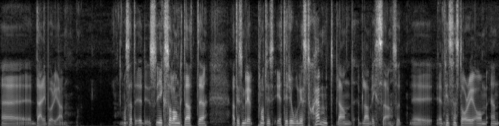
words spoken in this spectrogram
eh, där i början. Och så att eh, det gick så långt att, eh, att det blev på något vis ett ironiskt skämt bland, bland vissa. Så, eh, det finns en story om en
